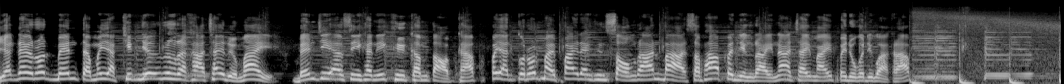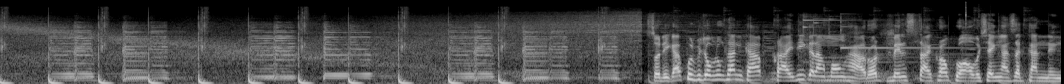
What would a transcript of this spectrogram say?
อยากได้รถเบนซ์แต่ไม่อยากคิดเยอะเรื่องราคาใช่หรือไม่เบนซ์ GLC คันนี้คือคำตอบครับ ประหยัดกว่ารถใหม่ป้ายแดงถึง 2 ล้านบาท สภาพเป็นอย่างไร น่าใช้ไหมไปดูกันดีกว่าครับสวัสดีครับ คุณผู้ชมทุกท่านครับ ใครที่กำลังมองหารถเบนซ์สไตล์ครอบครัวเอาไปใช้งานสักคันหนึ่ง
